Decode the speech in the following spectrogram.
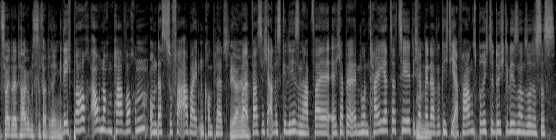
zwei, drei Tage, um es zu verdrängen. Ich brauche auch noch ein paar Wochen, um das zu verarbeiten komplett, Ja, ja. wa- was ich alles gelesen habe, weil ich habe ja nur einen Teil jetzt erzählt. Ich Mhm. habe mir da wirklich die Erfahrungsberichte durchgelesen und so. Das ist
